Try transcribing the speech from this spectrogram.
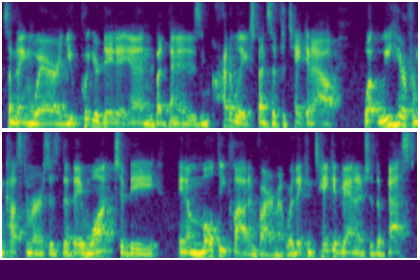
something where you put your data in, but then it is incredibly expensive to take it out. What we hear from customers is that they want to be in a multi cloud environment where they can take advantage of the best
